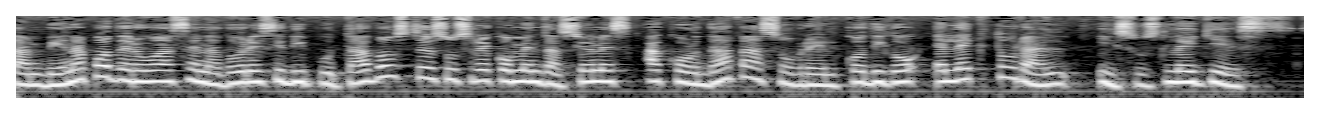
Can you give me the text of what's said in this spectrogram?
también apoderó a senadores y diputados de sus recomendaciones acordadas sobre el Código Electoral y sus leyes.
